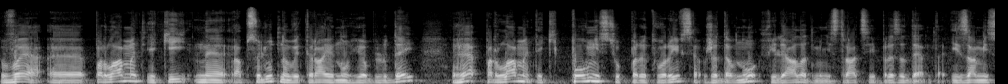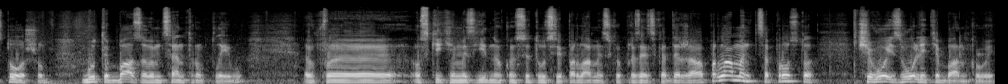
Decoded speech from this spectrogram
В е, парламент, який не абсолютно витирає ноги об людей. Г парламент, який повністю перетворився вже давно філіал адміністрації президента. І замість того, щоб бути базовим центром впливу, в, е, оскільки ми згідно Конституції парламентсько-президентська держава, парламент це просто чого ізволіте банковий.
